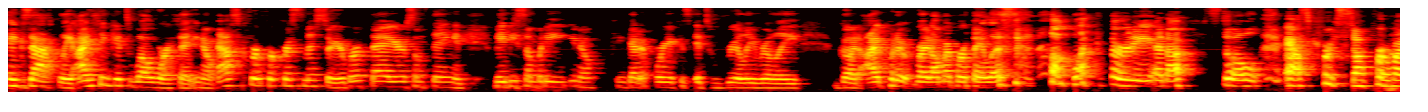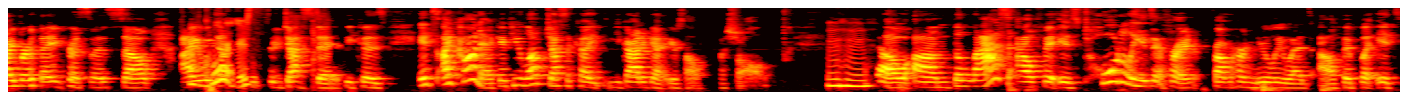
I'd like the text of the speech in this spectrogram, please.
Exactly. I think it's well worth it. You know, ask for it for Christmas or your birthday or something, and maybe somebody, you know, can get it for you because it's really, really good. I put it right on my birthday list. I'm like 30 and I still ask for stuff for my birthday and Christmas. So I Of would definitely suggest it because it's iconic. If you love Jessica, you got to get yourself a shawl. mm-hmm. So um, the last outfit is totally different from her newlyweds outfit, but it's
